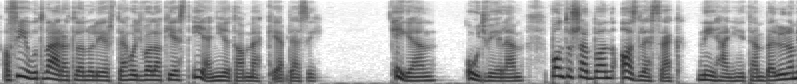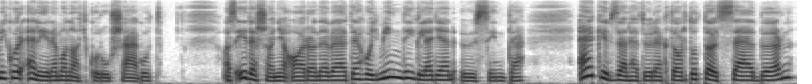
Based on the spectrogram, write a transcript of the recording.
A fiút váratlanul érte, hogy valaki ezt ilyen nyíltan megkérdezi. Igen, úgy vélem. Pontosabban az leszek néhány héten belül, amikor elérem a nagykorúságot. Az édesanyja arra nevelte, hogy mindig legyen őszinte. Elképzelhetőnek tartotta, hogy Selburn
